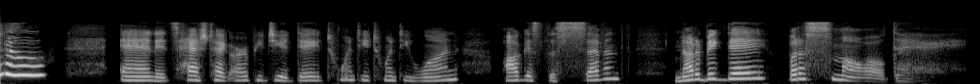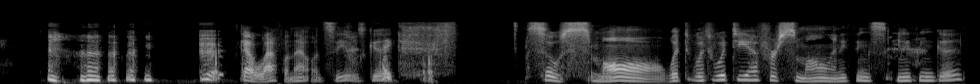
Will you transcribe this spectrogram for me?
Hello! and it's hashtag RPG a day 2021, August the 7th. Not a big day, but a small day. Gotta laugh on that one. See, it was good. So small. What what what do you have for small? Anything anything good?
